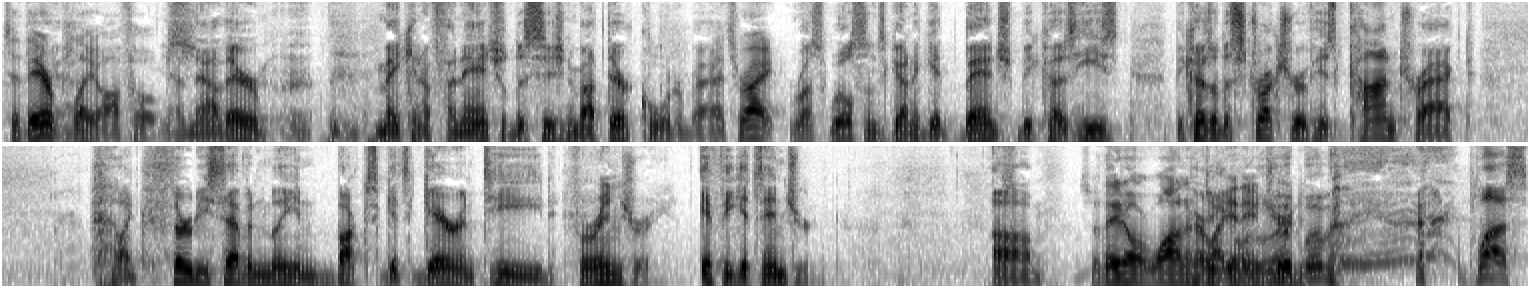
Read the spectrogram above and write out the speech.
to their playoff hopes. And now they're making a financial decision about their quarterback. That's right. Russ Wilson's going to get benched because he's because of the structure of his contract. Like thirty-seven million bucks gets guaranteed for injury. if he gets injured. So they don't want him to like, get injured. "Whoop, whoop." Plus,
